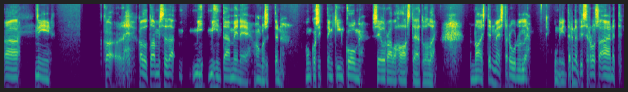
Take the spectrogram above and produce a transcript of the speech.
Ää, niin, Ka- katsotaan, missä tää, mi- mihin tämä menee. Onko sitten, onko sitten King Kong seuraava haastaja tuolle naisten mestaruudelle, kun internetissä rosa-äänet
